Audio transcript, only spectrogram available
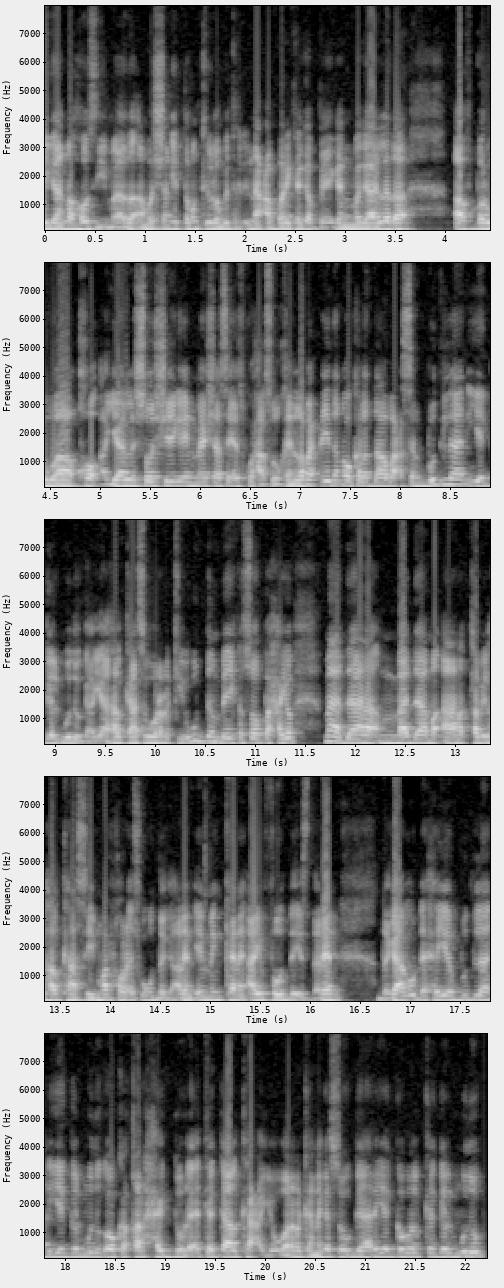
deegaano hoos yimaado ama shan iyo toban kilomitr dhinaca bari kaga beegan magaalada afbarwaaqo ayaa la soo sheegay in meeshaasi ay isku xasuuqeen laba ciidan oo kala daabacsan puntland iyo galmudug ayaa halkaasi wararkii ugu dambeeyey ka soo baxayo maadaana maadaama aana qabil halkaasi mar hore iskugu dagaaleen iminkana ay fooda isdareen dagaal u dhexeeya puntland iyo galmudug oo ka qarxay duleedka gaalkacayo wararka naga soo gaaraya gobolka galmudug.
